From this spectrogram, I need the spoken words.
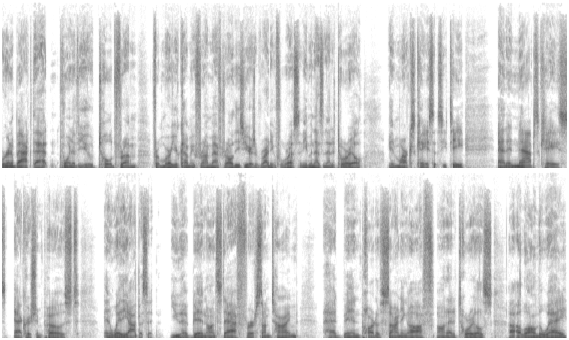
we're going to back that point of view, told from from where you're coming from after all these years of writing for us, and even as an editorial. In Mark's case at CT, and in Napp's case at Christian Post, in a way the opposite. You have been on staff for some time, had been part of signing off on editorials uh, along the way,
